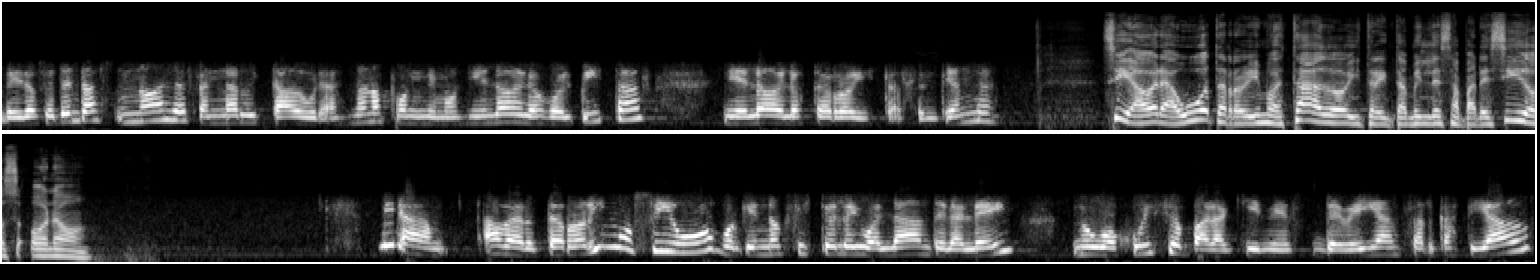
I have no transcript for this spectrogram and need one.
de los 70 no es defender dictaduras. No nos ponemos ni del lado de los golpistas ni del lado de los terroristas, ¿se entiende? Sí, ahora, ¿hubo terrorismo de Estado y 30.000 desaparecidos o no? Mira, a ver, terrorismo sí hubo porque no existió la igualdad ante la ley, no hubo juicio para quienes debían ser castigados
